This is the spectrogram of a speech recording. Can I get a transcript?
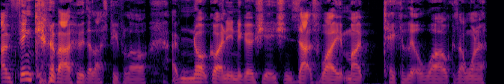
I'm thinking about who the last people are. I've not got any negotiations. That's why it might take a little while because I want to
